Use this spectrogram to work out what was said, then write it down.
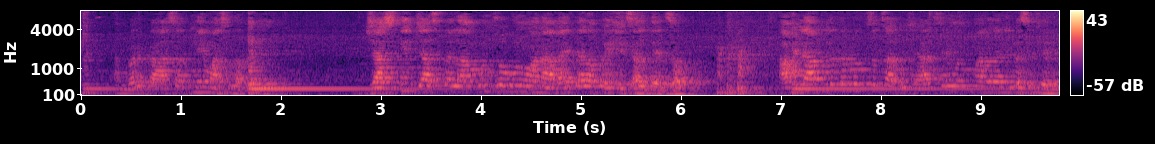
आणि बरं का असाच नेम असला. जास्तीत जास्त लांबून जो गुणवान आलाय त्याला पहिली चाल द्यायला जाऊ आपल्या आपलं तर रोजचं चालू आहे. आज श्रीमंत महाराजांनी कसं केलं?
